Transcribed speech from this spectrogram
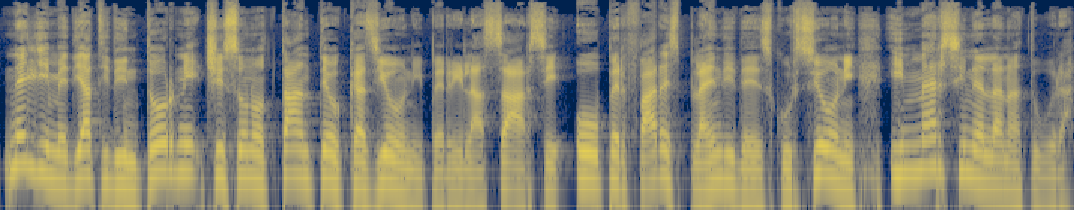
Negli immediati dintorni ci sono tante occasioni per rilassarsi o per fare splendide escursioni immersi nella natura.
